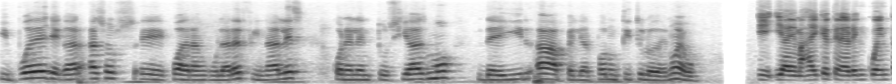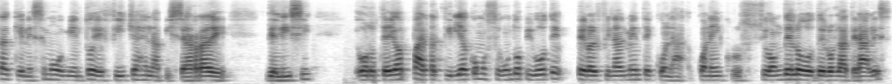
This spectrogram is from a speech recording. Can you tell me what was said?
y puede llegar a esos eh, cuadrangulares finales con el entusiasmo de ir a pelear por un título de nuevo. Y, además hay que tener en cuenta que en ese movimiento de fichas en la pizarra de, de Lisi, Ortega partiría como segundo pivote, pero al finalmente con la, con la inclusión de, de los laterales,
